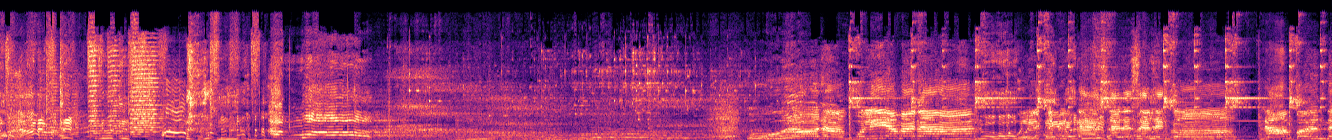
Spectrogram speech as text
போலாம். ஊரோரம் புளிய மரம் புளிச்சு விட்டா சலசலக்கும் நான் பிறந்த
